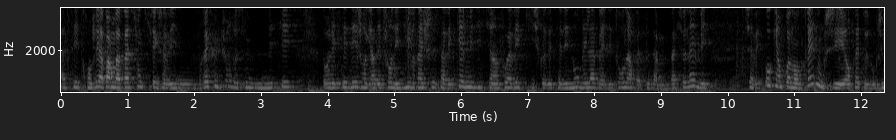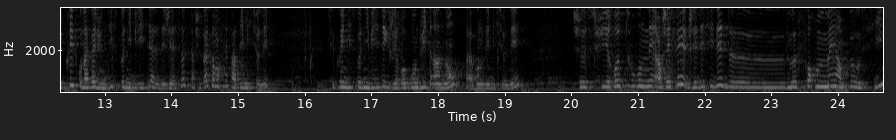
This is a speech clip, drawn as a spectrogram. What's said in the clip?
assez étranger. À part ma passion qui fait que j'avais une vraie culture de ce métier. Dans les CD, je regardais toujours les livrets. Je savais quel musicien jouait avec qui. Je connaissais les noms des labels, des tourneurs parce que ça me passionnait. Mais j'avais aucun point d'entrée. Donc j'ai en fait, pris ce qu'on appelle une disponibilité à la DGSE. C'est-à-dire que j'ai pas commencé par démissionner. J'ai pris une disponibilité que j'ai reconduite un an avant de démissionner. Je suis retournée. Alors j'ai fait, j'ai décidé de me former un peu aussi.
